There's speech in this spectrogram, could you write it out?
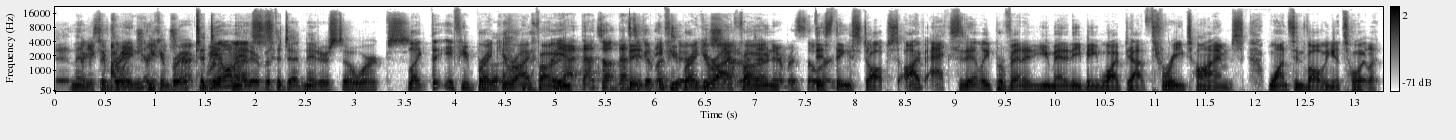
and then I you can if I break train you can break track the detonator, honest- but the detonator still works. Like the, if you break your oh, iPhone, Oh, yeah, that's a, that's the- a good one. if you too. break can your iPhone, detonator, but it still this works. thing stops. I've accidentally prevented humanity being wiped out three times, once involving a toilet.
